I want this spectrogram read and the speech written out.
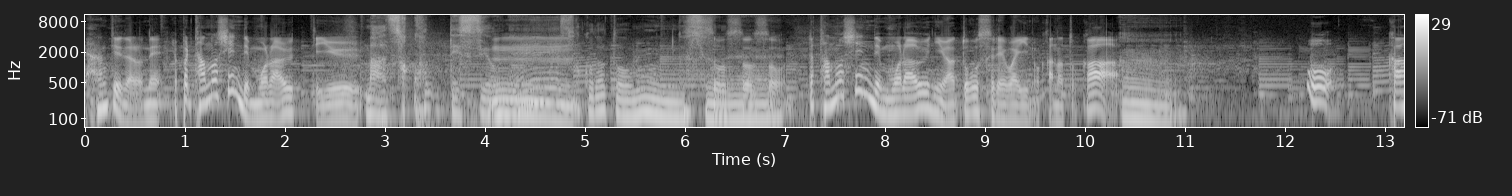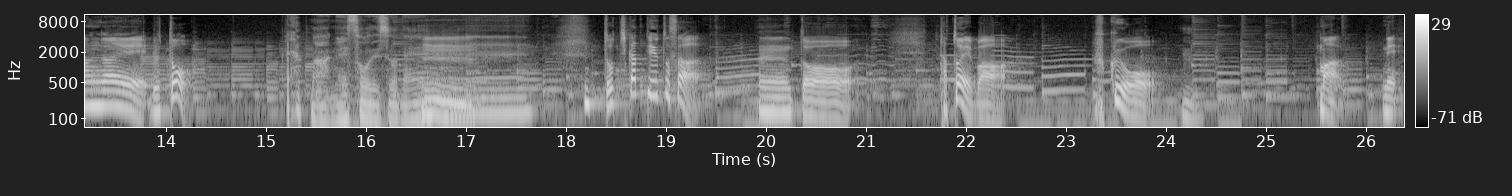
なんて言うんだろうね。やっぱり楽しんでもらうっていうーまあそこですようねん。そこだと思うんですそうよねそう。そう楽しんでもらうにはどうすればいいのかなとかうん。を考えるとまあねそうですよね。どっちかっていうとさうーんと例えば服をうん。まあね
